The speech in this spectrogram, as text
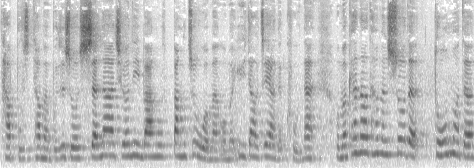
他不是，他们不是说神啊，求你帮帮助我们，我们遇到这样的苦难。我们看到他们说的多么的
